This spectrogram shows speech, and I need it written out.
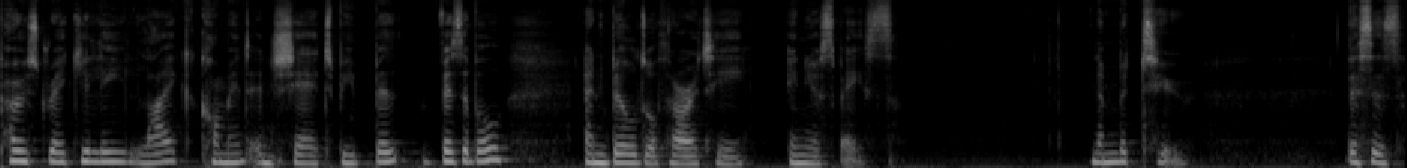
Post regularly, like, comment, and share to be visible and build authority in your space. Number two, this is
